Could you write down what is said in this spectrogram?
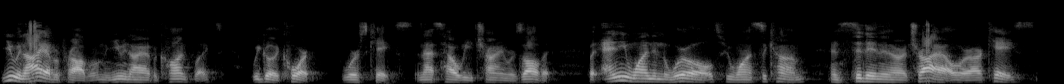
you and I have a problem, and you and I have a conflict, we go to court, worst case, and that's how we try and resolve it. But anyone in the world who wants to come and sit in in our trial or our case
